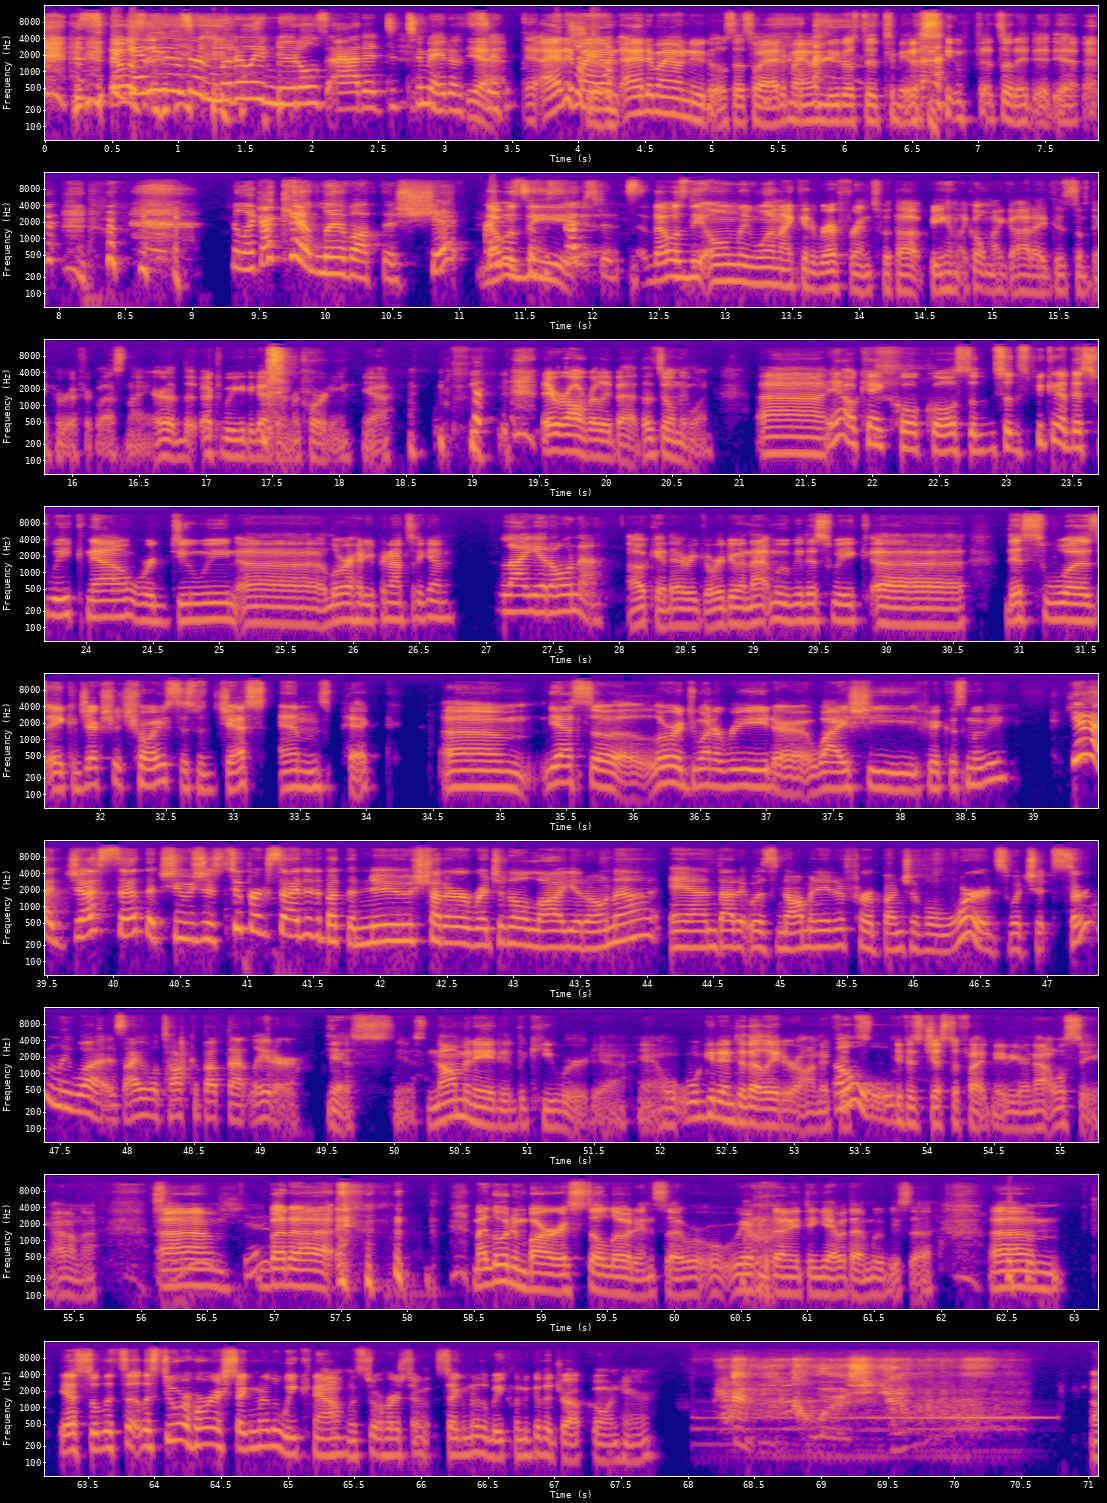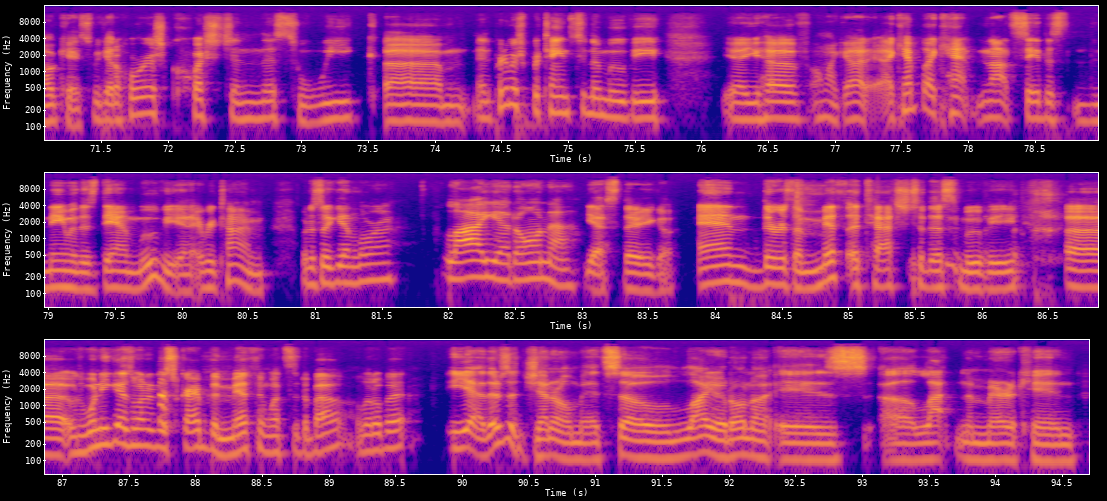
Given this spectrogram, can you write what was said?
Spaghettios are literally noodles added to tomato yeah, soup. yeah, I added my True. own. I added my own noodles. That's why I added my own noodles to tomato soup. That's what I did. Yeah. You're like, I can't live off this shit. That was the substance. that was the only one I could reference without being like, oh my god, I did something horrific last night, or the, after we got done recording. Yeah, they were all really bad. That's the only one. Uh, yeah, okay, cool, cool. So, so speaking of this week, now we're doing. Uh, Laura, how do you pronounce it again? La Llorona. Okay, there we go. We're doing that movie this week. Uh, this was a conjecture choice. This was Jess M's pick. Um, yeah. So, Laura, do you want to read uh, why she picked this movie? Yeah, Jess said that she was just super excited about the new Shudder original La Llorona and that it was nominated for a bunch of awards, which it certainly was. I will talk about that later. Yes, yes. Nominated the keyword. Yeah, yeah. We'll, we'll get into that later on if Oh. it's if it's justified maybe or not. We'll see. I don't know. Oh, Um, shit. but uh, my loading bar is still loading, so we're, we haven't done anything yet with that movie. So, um, yeah. So let's uh, let's do our horror segment of the week now. Let's do our horror seg- segment of the week. Let me get the drop going here. Okay, so we got a horror question this week, um, and it pretty much pertains to the movie. Yeah, you have. Oh my god, I can't. I can't not say this the name of this damn movie, and every time. What is it again, Laura? La Llorona. Yes, there you go. And there's a myth attached to this movie. Uh, one of you guys want to describe the myth and what's it about a little bit? Yeah, there's a general myth. So La Llorona is uh, Latin American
